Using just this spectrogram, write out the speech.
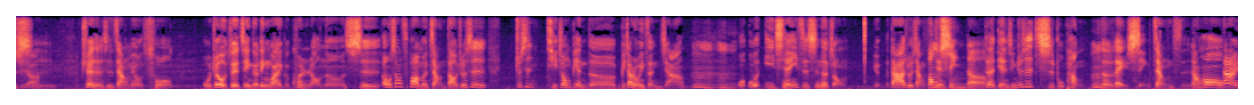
西啊。确实是这样，没有错。我觉得我最近的另外一个困扰呢是，哦，我上次不知道有没有讲到，就是就是体重变得比较容易增加。嗯嗯，我我以前一直是那种，大家就讲典型的，对，典型就是吃不胖的类型这样子。然后当然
